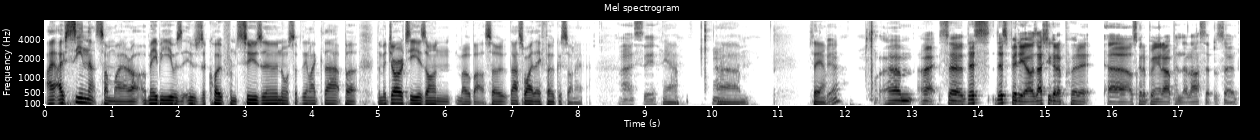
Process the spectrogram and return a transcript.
I, I've seen that somewhere. Or maybe it was it was a quote from Susan or something like that. But the majority is on mobile, so that's why they focus on it. I see. Yeah. Um. So yeah. Yeah. Um, all right. So this this video, I was actually gonna put it. Uh, I was gonna bring it up in the last episode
